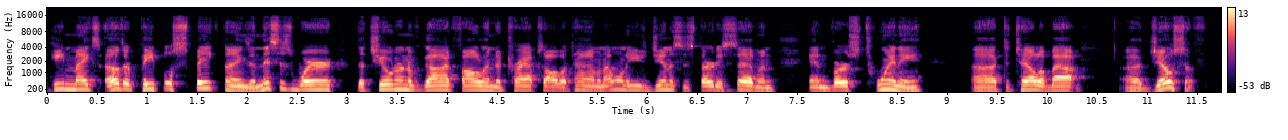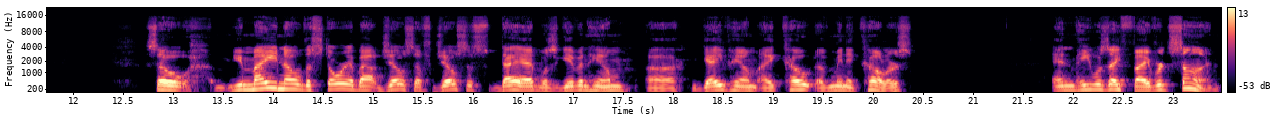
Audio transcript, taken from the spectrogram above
he makes other people speak things. And this is where the children of God fall into traps all the time. And I want to use Genesis 37 and verse 20 uh, to tell about uh, Joseph. So you may know the story about Joseph. Joseph's dad was given him, uh, gave him a coat of many colors, and he was a favored son.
